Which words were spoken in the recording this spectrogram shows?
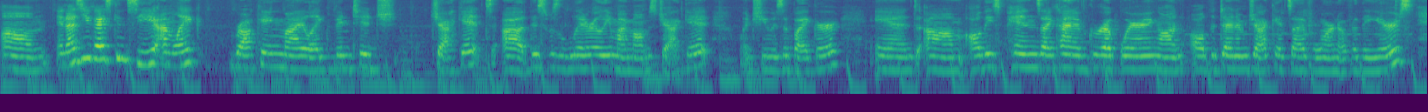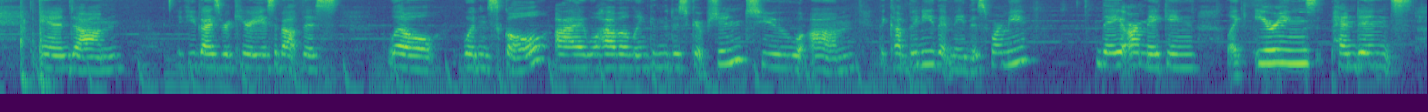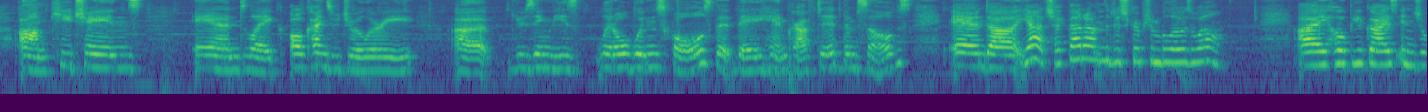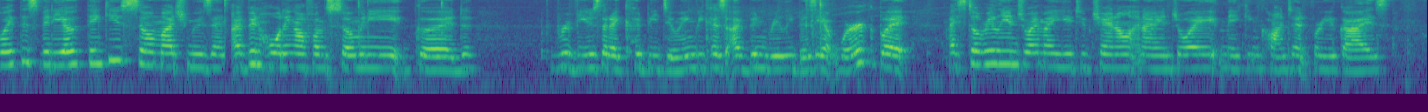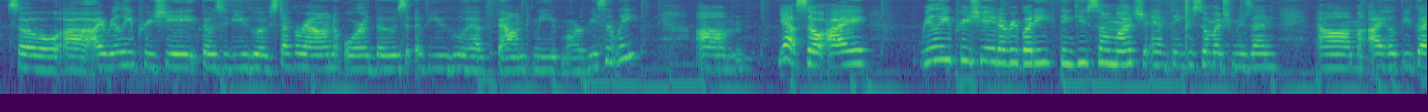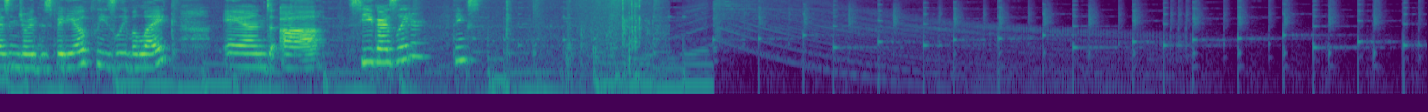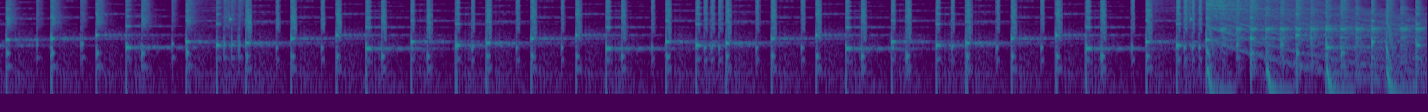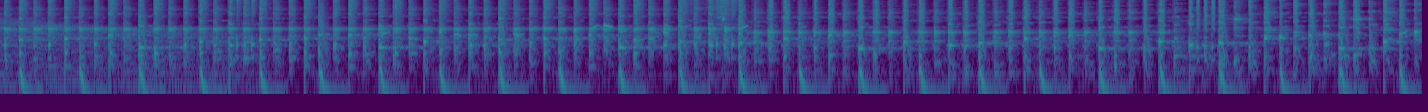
Um, and as you guys can see, I'm like rocking my like vintage jacket. Uh, this was literally my mom's jacket when she was a biker. And um, all these pins I kind of grew up wearing on all the denim jackets I've worn over the years. And um, if you guys were curious about this little wooden skull, I will have a link in the description to um, the company that made this for me. They are making like earrings, pendants, um, keychains, and like all kinds of jewelry uh, using these little wooden skulls that they handcrafted themselves. And uh, yeah, check that out in the description below as well. I hope you guys enjoyed this video. Thank you so much, Muzen. I've been holding off on so many good reviews that I could be doing because I've been really busy at work, but I still really enjoy my YouTube channel and I enjoy making content for you guys. So uh, I really appreciate those of you who have stuck around or those of you who have found me more recently. Um, yeah, so I really appreciate everybody. Thank you so much, and thank you so much, Muzen. Um, I hope you guys enjoyed this video. Please leave a like, and uh, see you guys later. Thanks.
